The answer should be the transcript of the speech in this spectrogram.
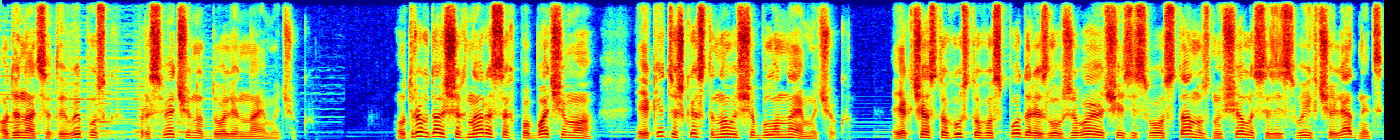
Одинадцятий випуск присвячено долі наймичок. У трьох дальших нарисах побачимо, яке тяжке становище було наймичок, як часто густо господарі, зловживаючи зі свого стану, знущалися зі своїх челядниць,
